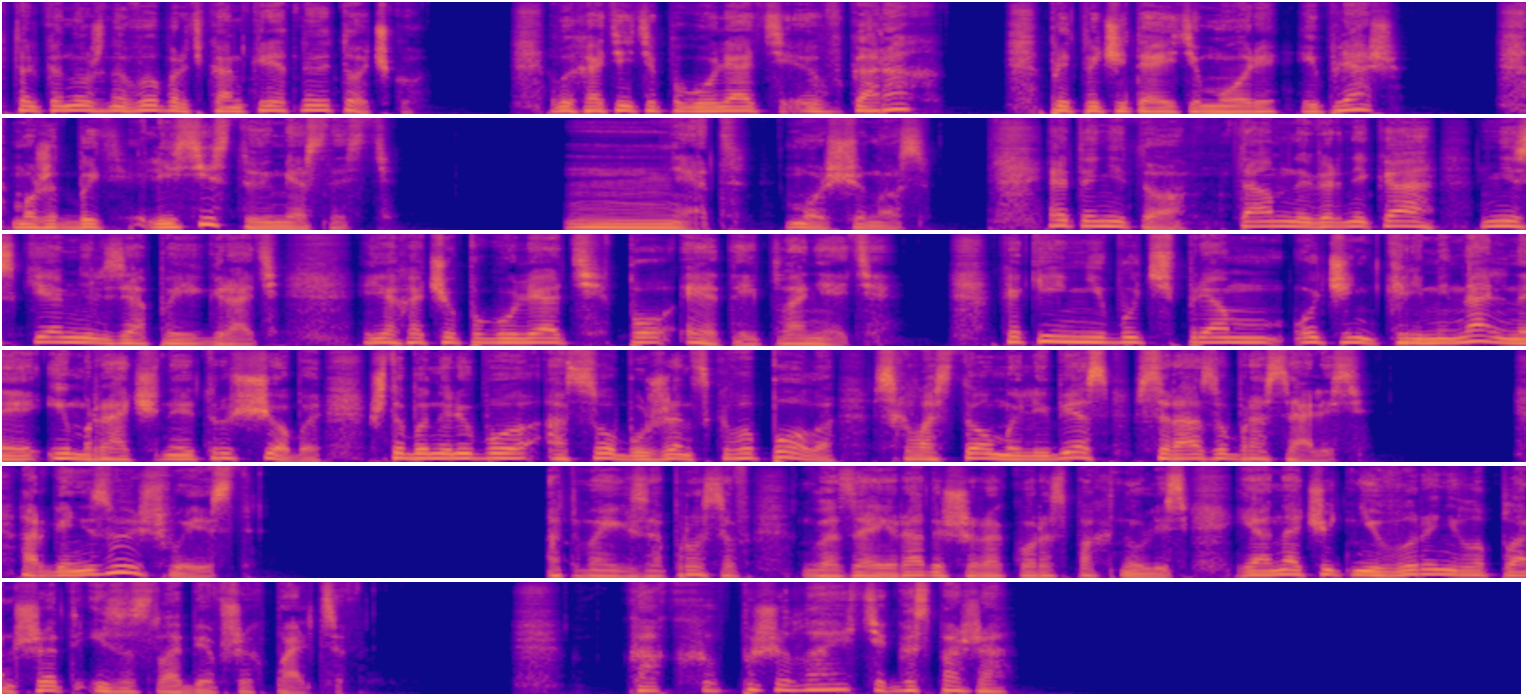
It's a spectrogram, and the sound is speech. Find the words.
Только нужно выбрать конкретную точку. Вы хотите погулять в горах? Предпочитаете море и пляж? Может быть, лесистую местность? Нет, морщу нос. Это не то. Там наверняка ни с кем нельзя поиграть. Я хочу погулять по этой планете. Какие-нибудь прям очень криминальные и мрачные трущобы, чтобы на любую особу женского пола с хвостом или без сразу бросались. Организуешь выезд?» От моих запросов глаза Ирады широко распахнулись, и она чуть не выронила планшет из ослабевших пальцев. «Как пожелаете, госпожа»,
